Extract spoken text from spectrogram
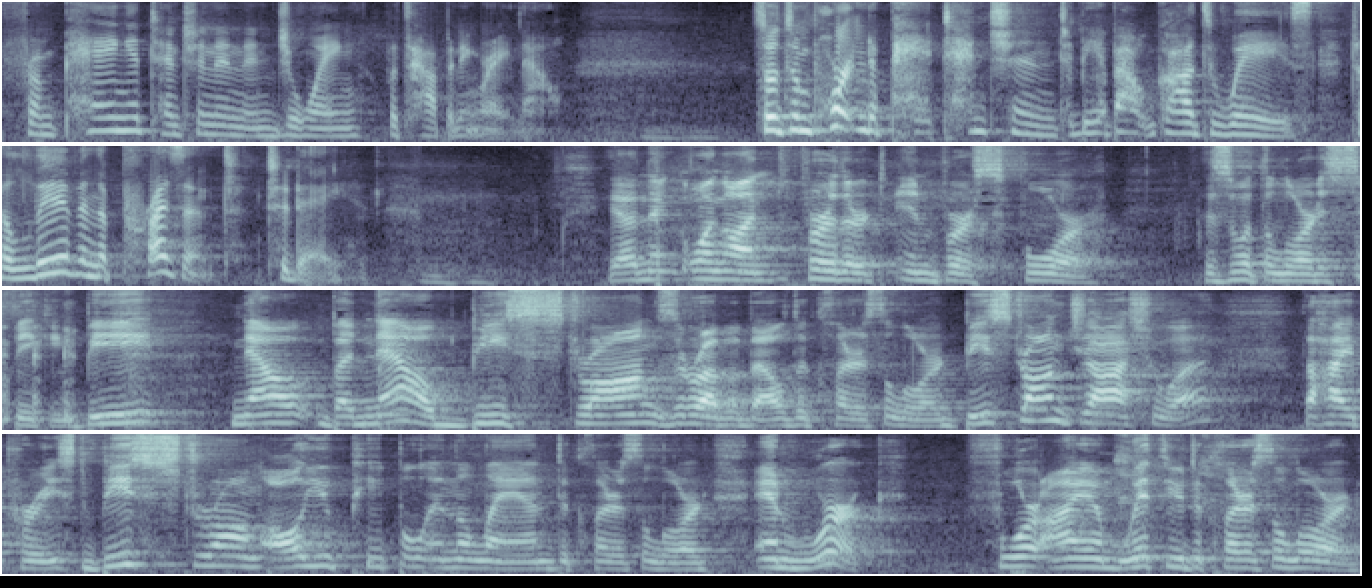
from paying attention and enjoying what's happening right now. So it's important to pay attention, to be about God's ways, to live in the present today. Mm-hmm. Yeah, and then going on further in verse 4, this is what the Lord is speaking. Be now, but now be strong, Zerubbabel, declares the Lord. Be strong, Joshua, the high priest. Be strong, all you people in the land, declares the Lord, and work, for I am with you, declares the Lord.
